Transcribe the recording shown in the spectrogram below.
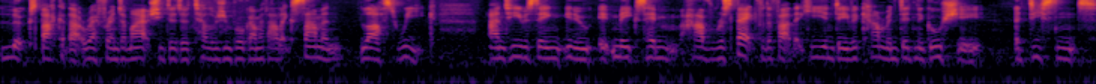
looks back at that referendum. I actually did a television programme with Alex Salmond last week. And he was saying, you know, it makes him have respect for the fact that he and David Cameron did negotiate a decent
